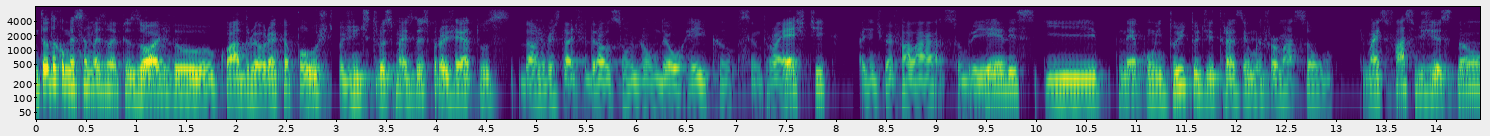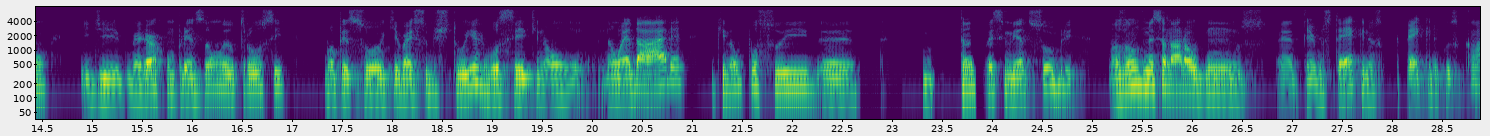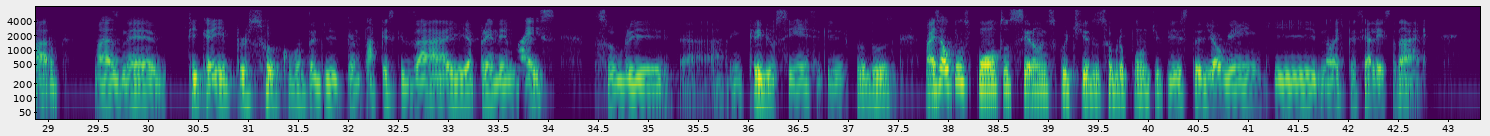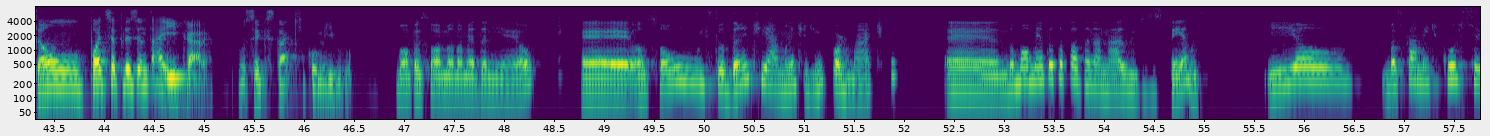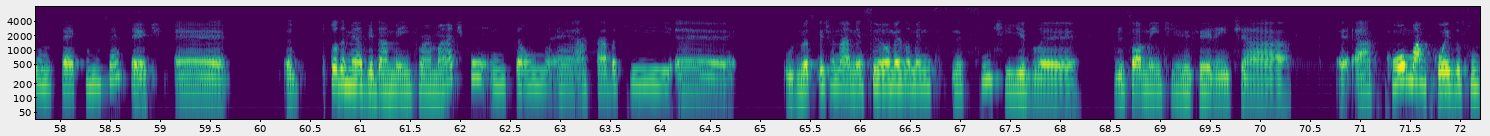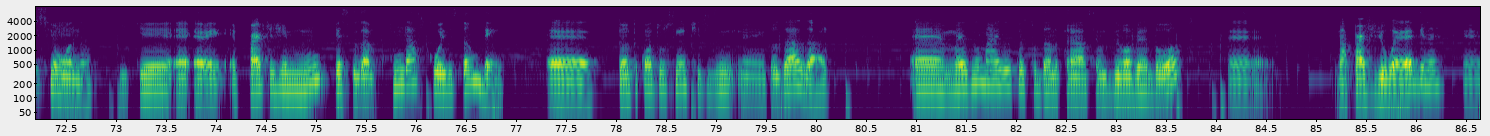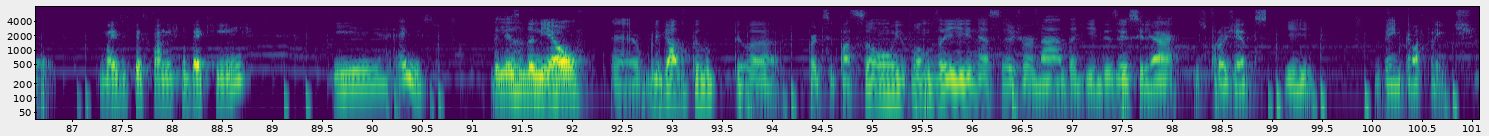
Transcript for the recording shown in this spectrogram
Então tá começando mais um episódio do quadro Eureka Post. Hoje a gente trouxe mais dois projetos da Universidade Federal de São João del Rei, Campus Centro-Oeste. A gente vai falar sobre eles e, né, com o intuito de trazer uma informação mais fácil de gestão e de melhor compreensão, eu trouxe uma pessoa que vai substituir você que não, não é da área e que não possui é, tanto conhecimento sobre. Nós vamos mencionar alguns é, termos técnicos, técnicos, claro, mas né, fica aí por sua conta de tentar pesquisar e aprender mais sobre a incrível ciência que a gente produz, mas alguns pontos serão discutidos sobre o ponto de vista de alguém que não é especialista na área. Então, pode se apresentar aí, cara, você que está aqui comigo. Bom, pessoal, meu nome é Daniel. É, eu sou um estudante e amante de informática. É, no momento, eu estou fazendo análise de sistemas e eu basicamente cursei um técnico no Cefet. É, eu, toda a minha vida amei informática, então é, acaba que é, os meus questionamentos serão mais ou menos nesse, sentido, é, principalmente referente a, é, a como a coisa funciona, porque é, é, é parte de mim pesquisar fundo as coisas também, tanto quanto os cientistas em, em todas as áreas. Mas no mais eu estou estudando para ser um desenvolvedor, na parte de web, né? É, mais especificamente no back-end. E é isso. Beleza, Daniel. É, obrigado pelo, pela participação e vamos aí nessa jornada de desvencilhar os projetos que vêm pela frente.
